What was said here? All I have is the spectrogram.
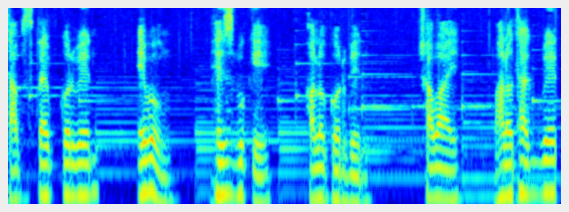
সাবস্ক্রাইব করবেন এবং ফেসবুকে ফলো করবেন। সবাই ভালো থাকবেন।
